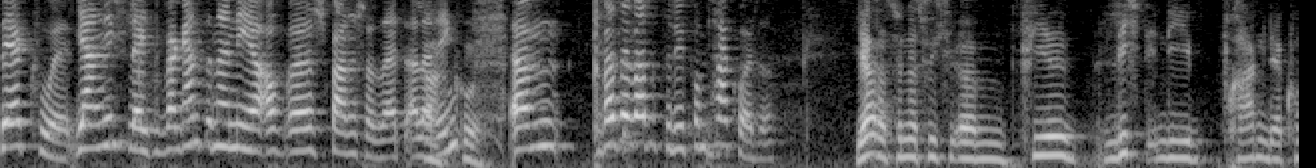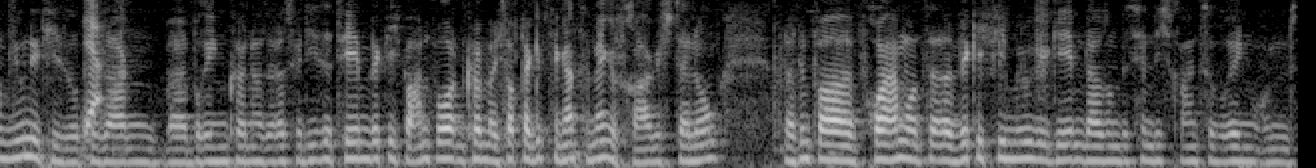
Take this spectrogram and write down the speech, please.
Sehr cool. Ja, nicht schlecht. Ich war ganz in der Nähe auf äh, spanischer Seite allerdings. Ah, cool. ähm, was erwartest du dir vom Tag heute? Ja, dass wir natürlich ähm, viel Licht in die Fragen der Community sozusagen ja. bringen können. Also dass wir diese Themen wirklich beantworten können. Weil ich glaube, da gibt es eine ganze Menge Fragestellungen. Da sind wir, haben wir uns äh, wirklich viel Mühe gegeben, da so ein bisschen Licht reinzubringen und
